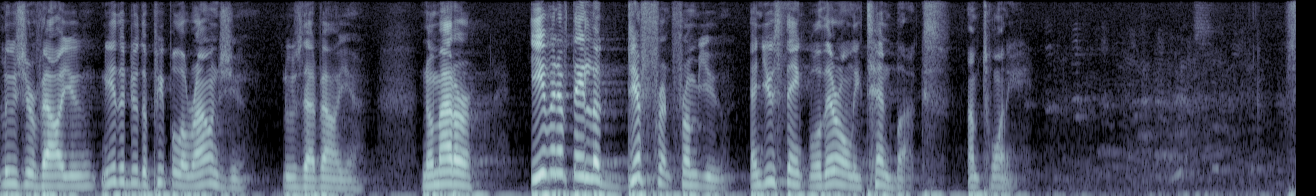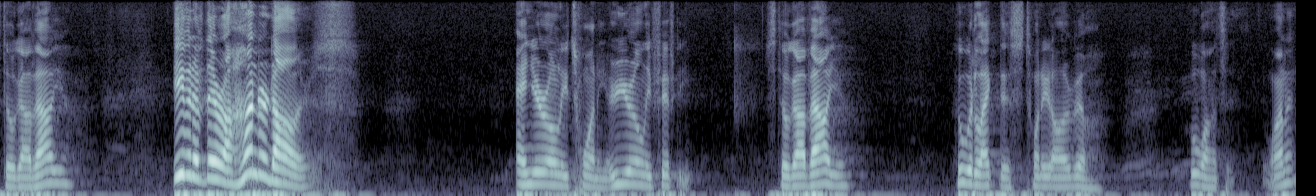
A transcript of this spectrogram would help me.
lose your value, neither do the people around you lose that value. No matter, even if they look different from you and you think, well, they're only 10 bucks, I'm 20 still got value. Even if they're $100 and you're only 20 or you're only 50, still got value. Who would like this $20 bill? Who wants it? Want it?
